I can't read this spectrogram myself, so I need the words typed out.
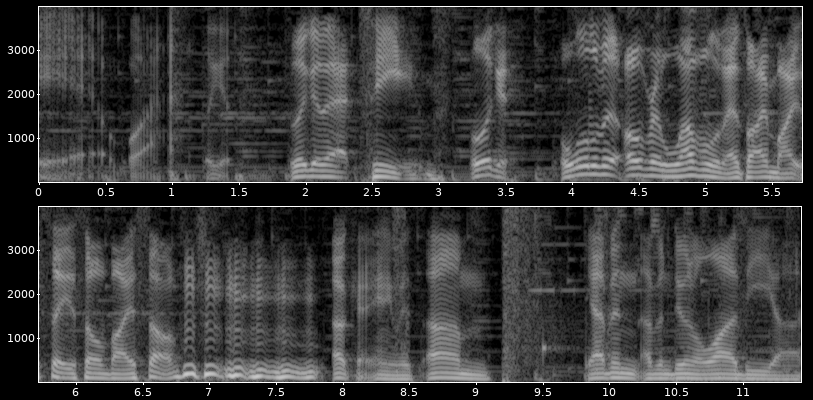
yeah. Look at look at that team. Look at a little bit over leveled, as I might say so myself. okay, anyways, um, yeah, I've been I've been doing a lot of the uh,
